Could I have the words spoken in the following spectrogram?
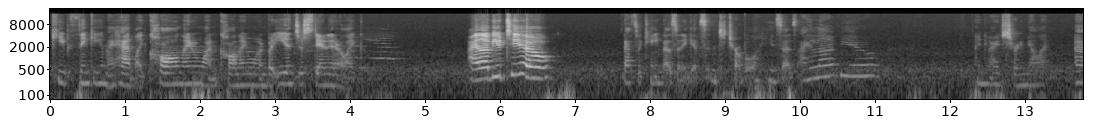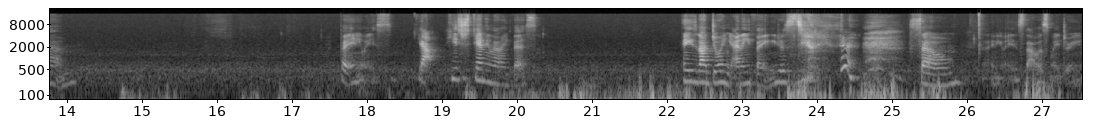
keep thinking in my head, like, call 911, call 911. But Ian's just standing there, like, I love you too. That's what Kane does when he gets into trouble. He says, I love you. I knew I just heard him yell it. Um, but, anyways, yeah, he's just standing there like this. He's not doing anything, he's just standing there. So, anyways, that was my dream.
